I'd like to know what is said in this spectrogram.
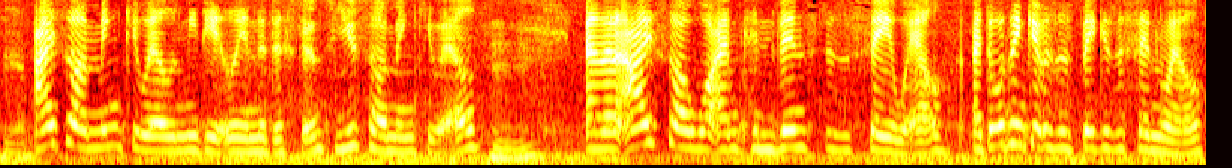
Yeah. I saw a minke whale immediately in the distance, you saw a minke whale. Mhm. And then I saw what I'm convinced is a sei whale. I don't think it was as big as a fin whale,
